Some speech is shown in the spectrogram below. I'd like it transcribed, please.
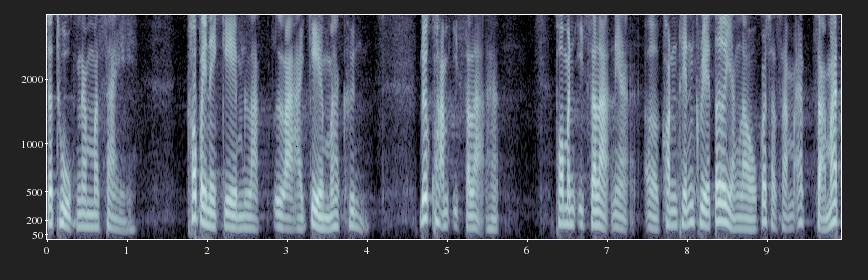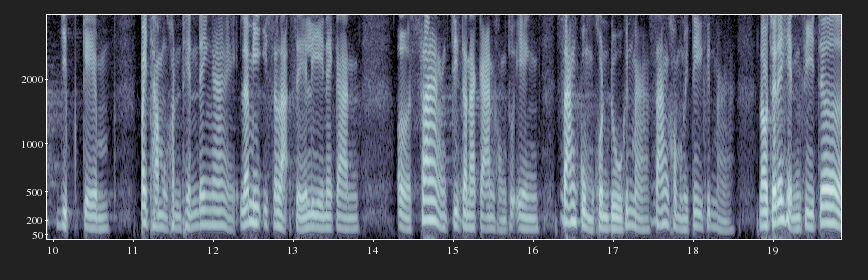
จะถูกนำมาใส่ เข้าไปในเกมหลากหลายเกมมากขึ้น ด้วยความอิสระฮะพอมันอิสระเนี่ยคอนเทนต์ครีเอเตอร์อย่างเราก็จะสามารถสามารถหยิบเกม ทำคอนเทนต์ได้ง่าย และมีอิสระเสรีในการเออสร้างจินตนาการของตัวเอง สร้างกลุ่มคนดูขึ้นมา สร้างคอมมูนิตี้ขึ้นมา เราจะได้เห็นฟีเจอร์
